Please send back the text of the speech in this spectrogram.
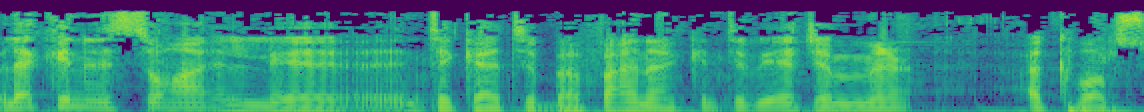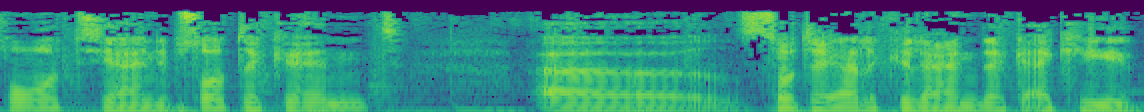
ولكن السؤال اللي أنت كاتبه فأنا كنت أبي أجمع أكبر صوت يعني بصوتك أنت آه، صوت عيالك اللي عندك أكيد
